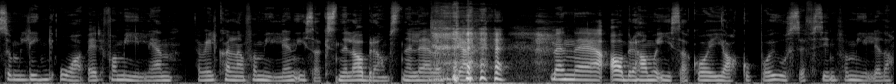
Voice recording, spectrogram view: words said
som ligger over familien. Jeg vil kalle dem familien Isaksen eller Abrahamsen, eller jeg vet ikke. Men eh, Abraham og Isak og Jakob og Josef sin familie, da.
